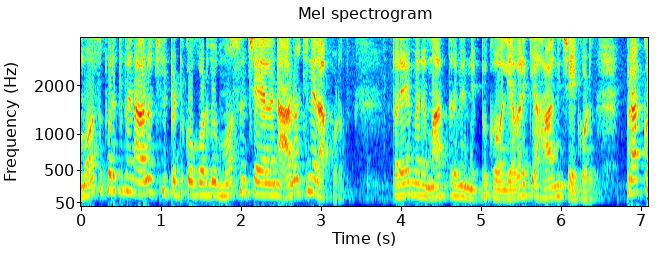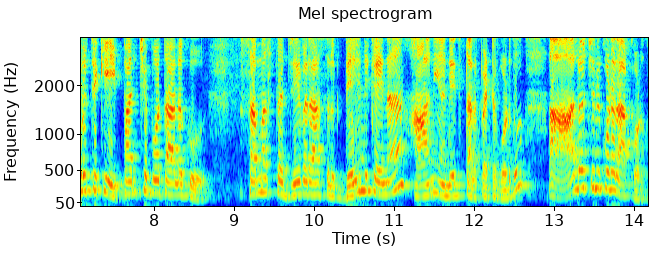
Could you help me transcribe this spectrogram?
మోసపూరితమైన ఆలోచన పెట్టుకోకూడదు మోసం చేయాలనే ఆలోచనే రాకూడదు. ప్రేమను మాత్రమే నింపుకోవాలి ఎవరికి హాని చేయకూడదు. ప్రకృతికి పంచభూతాలకు సమస్త జీవరాశులకు దేనికైనా హాని అనేది తలపెట్టకూడదు. ఆ ఆలోచన కూడా రాకూడదు.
